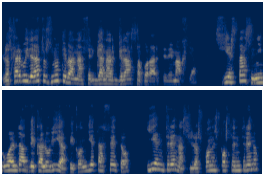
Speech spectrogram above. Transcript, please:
Los carbohidratos no te van a hacer ganar grasa por arte de magia. Si estás en igualdad de calorías que con dieta ceto y entrenas y los pones post-entreno,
